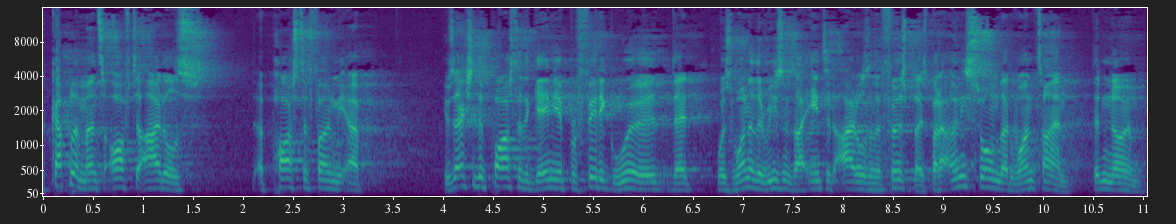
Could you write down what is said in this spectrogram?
a couple of months after Idols, a pastor phoned me up he was actually the pastor that gave me a prophetic word that was one of the reasons I entered idols in the first place. But I only saw him that one time, didn't know him.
